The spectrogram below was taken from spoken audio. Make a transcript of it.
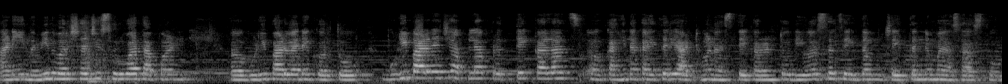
आणि नवीन वर्षाची सुरुवात आपण गुढीपाडव्याने करतो. गुढीपाडव्याची आपल्या प्रत्येकालाच काही ना काहीतरी आठवण असते कारण तो दिवसच एकदम चैतन्यमय असा असतो.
